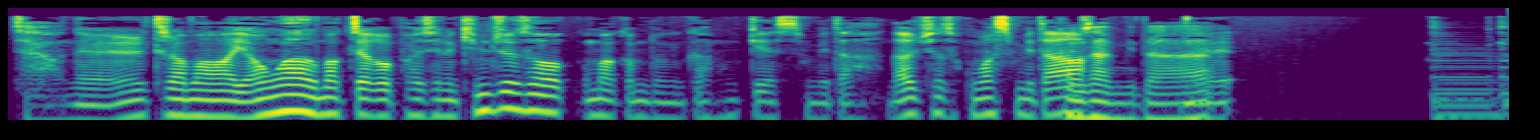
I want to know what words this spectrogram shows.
자, 오늘 드라마와 영화 음악 작업하시는 김준석 음악 감독님과 함께 했습니다. 나와주셔서 고맙습니다. 감사합니다. 네.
